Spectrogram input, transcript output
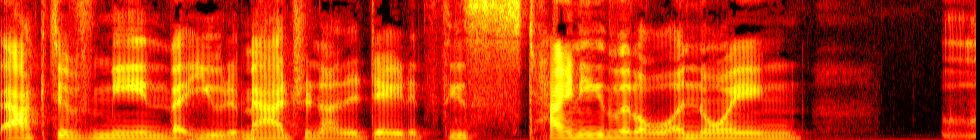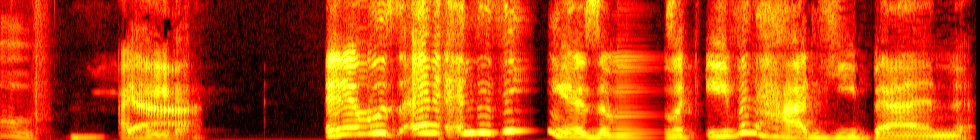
active mean that you'd imagine on a date. It's these tiny little annoying. Ugh, I hate it. And it was, and, and the thing is, it was like, even had he been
